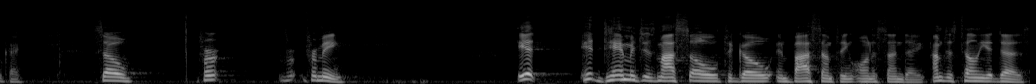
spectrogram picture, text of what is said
Okay. So, for, for, for me, it it damages my soul to go and buy something on a Sunday. I'm just telling you it does.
